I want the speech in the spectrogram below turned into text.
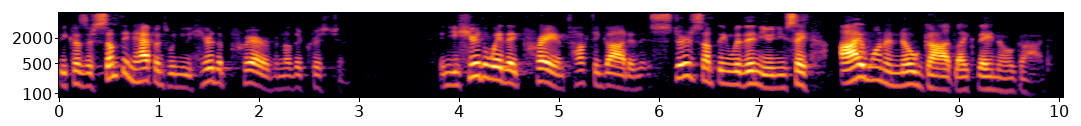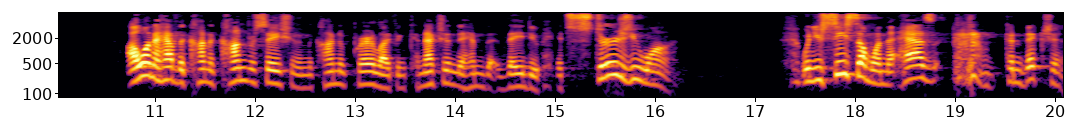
because there's something that happens when you hear the prayer of another Christian. And you hear the way they pray and talk to God, and it stirs something within you, and you say, I want to know God like they know God. I want to have the kind of conversation and the kind of prayer life and connection to Him that they do. It stirs you on. When you see someone that has convictions,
